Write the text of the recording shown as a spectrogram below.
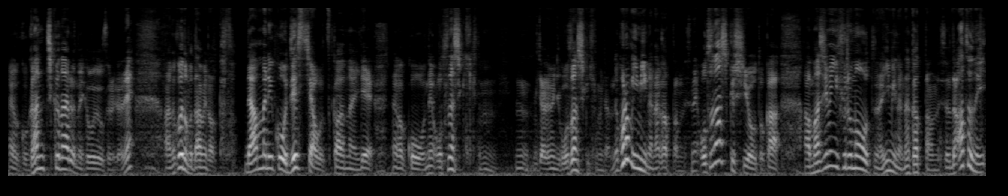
なんかこう、眼畜なるような表情をするよね。あの、こういうのもダメだったと。で、あんまりこう、ジェスチャーを使わないで、なんかこうね、おとなしく聞くと、うん、うん、みたいな風におとなしく聞くみたいな。これも意味がなかったんですね。おとなしくしようとか、あ真面目に振る舞おうっていうのは意味がなかったんですよ。で、あとね、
